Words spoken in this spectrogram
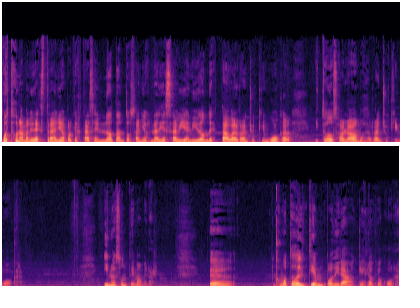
puesto de una manera extraña, porque hasta hace no tantos años nadie sabía ni dónde estaba el rancho Skinwalker y todos hablábamos del rancho Skinwalker. y no es un tema menor. Eh, como todo el tiempo dirá qué es lo que ocurre.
